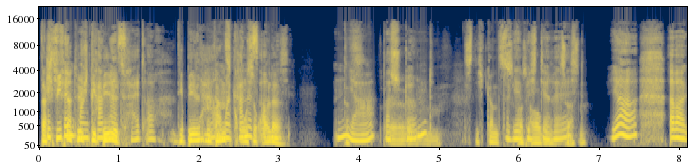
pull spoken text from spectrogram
da spielt find, natürlich die Bild, halt auch, die Bild ja, eine ganz große Rolle. Nicht, das, ja, das stimmt. Ähm, ist nicht ganz da aus Augen recht. Ja, aber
